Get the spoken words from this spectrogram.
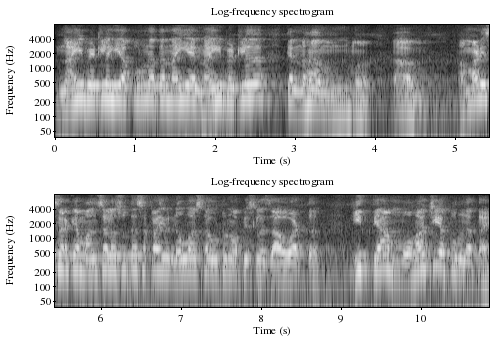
नाही भेटलं ही अपूर्णता नाहीये. नाही भेटलं त्या न अंबाणीसारख्या माणसाला सुद्धा सकाळी नऊ वाजता उठून ऑफिसला जावं वाटतं. ही त्या मोहाची अपूर्णता आहे.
